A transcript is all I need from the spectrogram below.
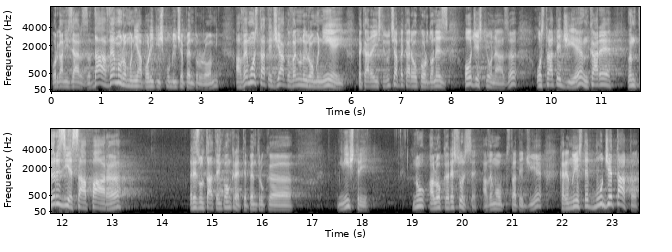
organizează. Da, avem în România politici publice pentru romi, avem o strategie a Guvernului României, pe care instituția pe care o coordonez o gestionează, o strategie în care întârzie să apară rezultate în concrete, pentru că miniștrii nu alocă resurse. Avem o strategie care nu este bugetată.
